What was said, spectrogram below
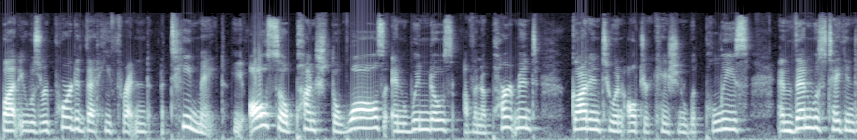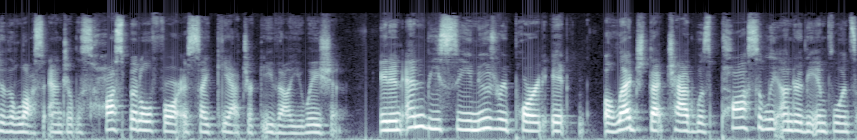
but it was reported that he threatened a teammate. He also punched the walls and windows of an apartment, got into an altercation with police, and then was taken to the Los Angeles hospital for a psychiatric evaluation. In an NBC News report, it alleged that Chad was possibly under the influence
